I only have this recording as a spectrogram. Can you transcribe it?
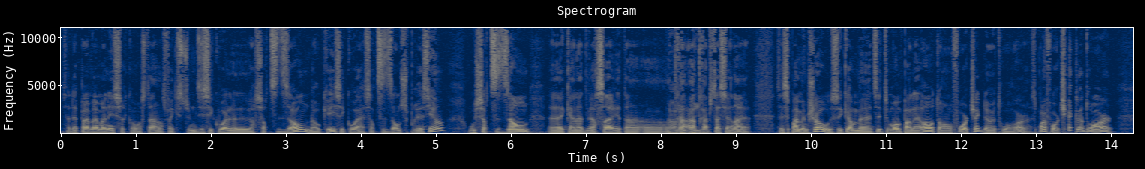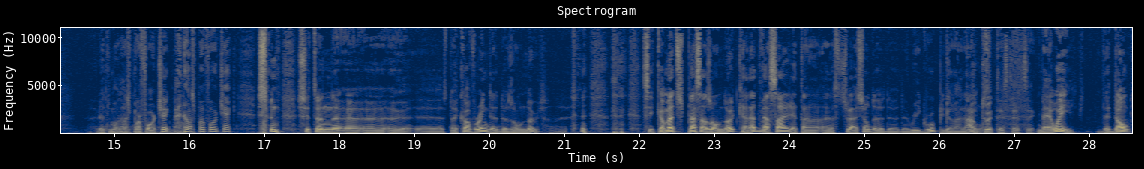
Ça dépend vraiment des circonstances. Fait que si tu me dis c'est quoi leur sortie de zone, ben OK, c'est quoi? Sortie de zone sous pression ou sortie de zone euh, quand l'adversaire est en, en, trappe stationnaire? C'est pas la même chose. C'est comme, euh, tu sais, tout le monde parlait, oh, ton four-check d'un 3-1. C'est pas un four-check, le 3-1. Là, tout le monde, ah, c'est pas un four-check. Ben non, c'est pas un four-check. C'est euh, un covering de, zone neutre. c'est comment tu te places en zone neutre quand l'adversaire est en, situation de, de, regroup et de relance. Tout est esthétique. Ben oui donc,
